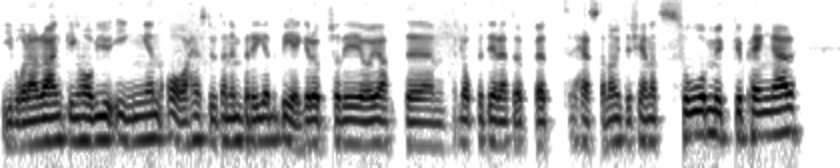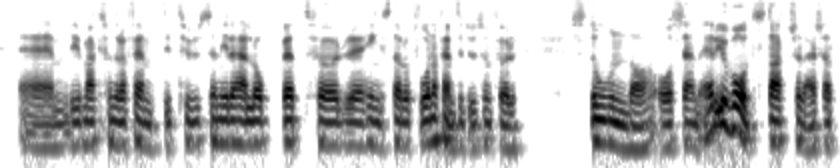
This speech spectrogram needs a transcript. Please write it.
I våran ranking har vi ju ingen A-häst utan en bred B-grupp så det gör ju att eh, loppet är rätt öppet. Hästarna har inte tjänat så mycket pengar. Eh, det är max 150 000 i det här loppet för eh, hingstar och 250 000 för ston då. Och sen är det ju voltstart så där så att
